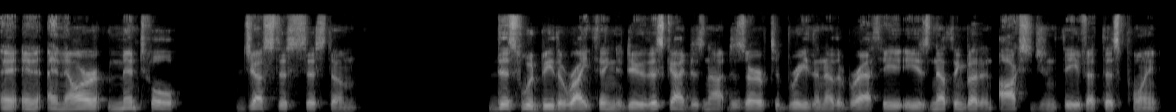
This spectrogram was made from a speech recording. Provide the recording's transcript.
in, in our mental justice system, this would be the right thing to do. This guy does not deserve to breathe another breath. He, he is nothing but an oxygen thief at this point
